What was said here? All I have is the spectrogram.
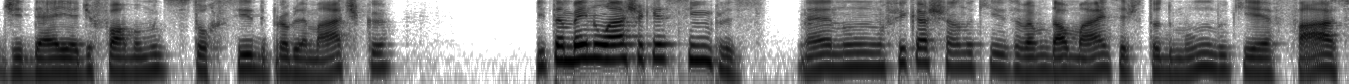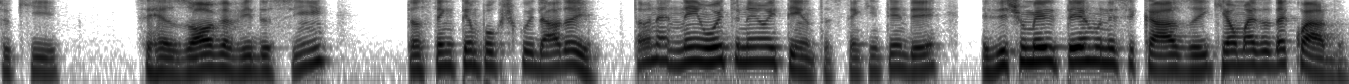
de ideia de forma muito distorcida e problemática. E também não acha que é simples. Né? Não, não fica achando que você vai mudar o mindset de todo mundo, que é fácil, que você resolve a vida assim. Então você tem que ter um pouco de cuidado aí. Então, né, nem 8 nem 80. Você tem que entender. Existe um meio termo nesse caso aí que é o mais adequado.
